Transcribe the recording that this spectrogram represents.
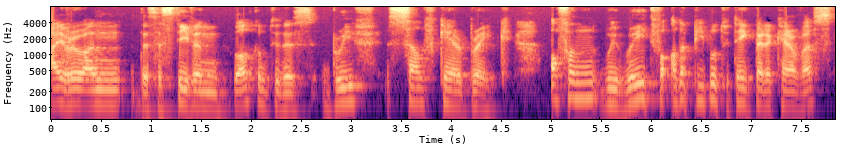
Hi everyone, this is Steven. Welcome to this brief self care break. Often we wait for other people to take better care of us.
